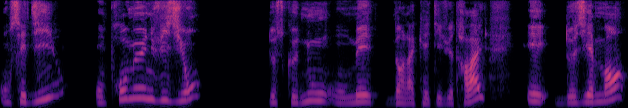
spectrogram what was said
on s'est dit, on promeut une vision de ce que nous, on met dans la qualité du travail. Et deuxièmement,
